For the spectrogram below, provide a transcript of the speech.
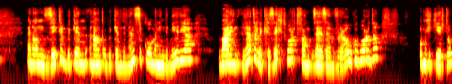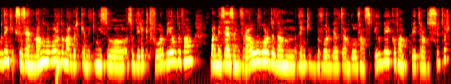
En dan zeker bekend, een aantal bekende mensen komen in de media waarin letterlijk gezegd wordt van zij zijn vrouw geworden Omgekeerd ook, denk ik. Ze zijn man geworden, maar daar ken ik niet zo, zo direct voorbeelden van. Maar met zij zijn vrouw geworden, dan denk ik bijvoorbeeld aan Bo van Spielbeek of aan Petra de Sutter.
